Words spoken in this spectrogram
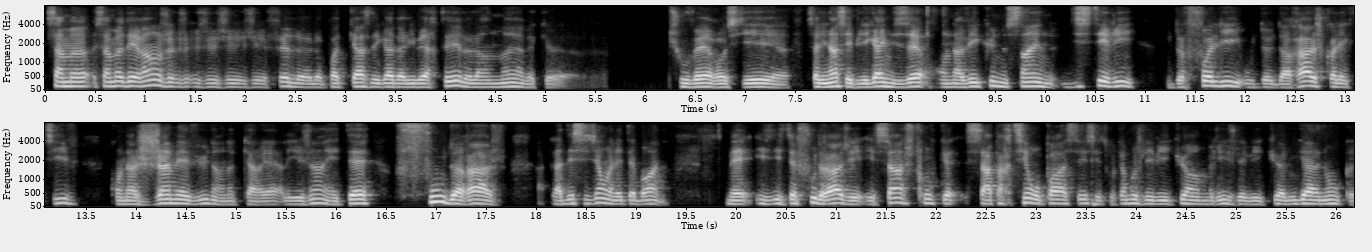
Ça me, dérange. J'ai fait le, podcast des gars de la liberté le lendemain avec. Euh, Chouvert, Rossier, euh, Salinas, et puis les gars, ils me disaient on a vécu une scène d'hystérie, de folie ou de, rage collective qu'on n'a jamais vue dans notre carrière. Les gens étaient fous de rage. La décision, elle était bonne. Mais ils étaient fous de rage et, ça, je trouve que ça appartient au passé, ces trucs-là. Moi, je l'ai vécu à Ambry, je l'ai vécu à Lugano, que,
